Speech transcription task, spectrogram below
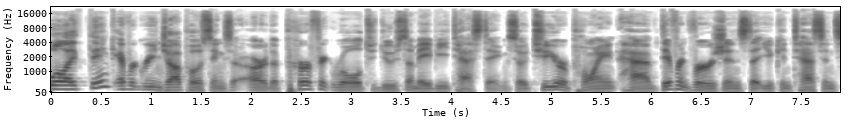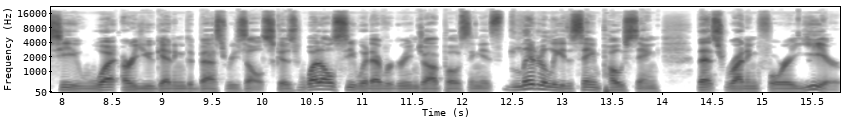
Well, I think evergreen job postings are the perfect role to do some A/B testing. So to your point, have different versions that you can test and see what are you getting the best results. Because what I'll see with evergreen job posting, it's literally the same posting that's running for a year.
